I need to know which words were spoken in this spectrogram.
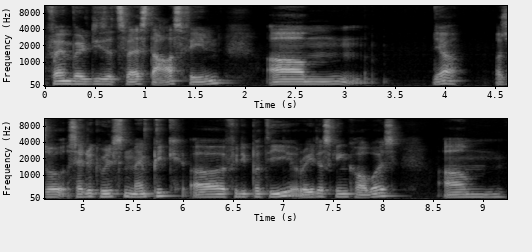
Vor allem, weil diese zwei Stars fehlen. Ähm, ja, also Cedric Wilson, mein Pick äh, für die Partie, Raiders gegen Cowboys. Ähm,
